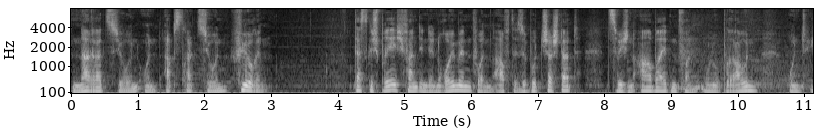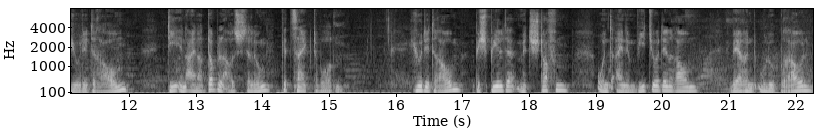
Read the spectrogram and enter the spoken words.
Narration und Abstraktion führen. Das Gespräch fand in den Räumen von After the Butcher statt, zwischen Arbeiten von Ulo Braun und Judith Raum, die in einer Doppelausstellung gezeigt wurden. Judith Raum bespielte mit Stoffen und einem Video den Raum, während Ulo Braun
